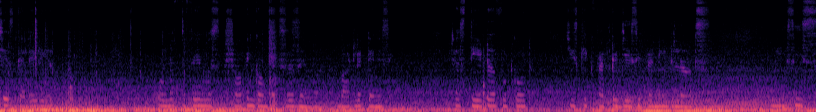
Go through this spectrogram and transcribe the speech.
Chase Galleria, one of the famous shopping complexes in Bartlett, Tennessee. It has theatre, food court, Cheesecake Factory, JC Penney, Dillard's, Macy's,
